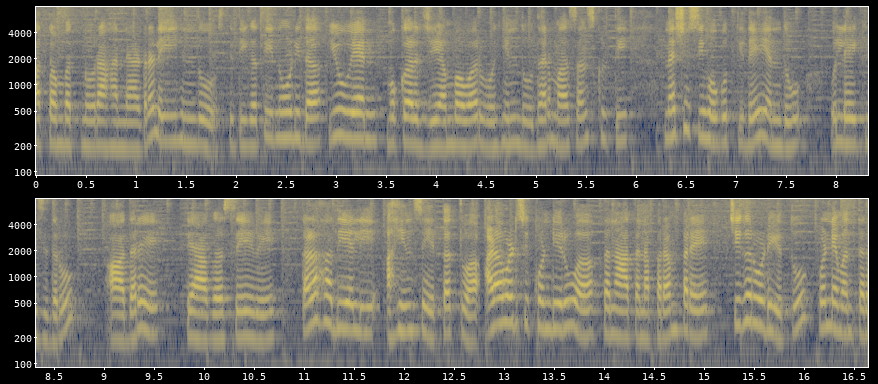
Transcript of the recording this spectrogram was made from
ಹತ್ತೊಂಬತ್ ನೂರ ಹನ್ನೆರಡರಲ್ಲಿ ಹಿಂದೂ ಸ್ಥಿತಿಗತಿ ನೋಡಿದ ಯು ಎನ್ ಮುಖರ್ಜಿ ಎಂಬವರು ಹಿಂದೂ ಧರ್ಮ ಸಂಸ್ಕೃತಿ ನಶಿಸಿ ಹೋಗುತ್ತಿದೆ ಎಂದು ಉಲ್ಲೇಖಿಸಿದರು. ಆದರೆ ತ್ಯಾಗ ಸೇವೆ, ತಳಹದಿಯಲ್ಲಿ ಅಹಿಂಸೆ ತತ್ವ ಅಳವಡಿಸಿಕೊಂಡಿರುವ ಸನಾತನ ಪರಂಪರೆ ಚಿಗರೊಡೆಯಿತು, ಪುಣ್ಯವಂತರ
